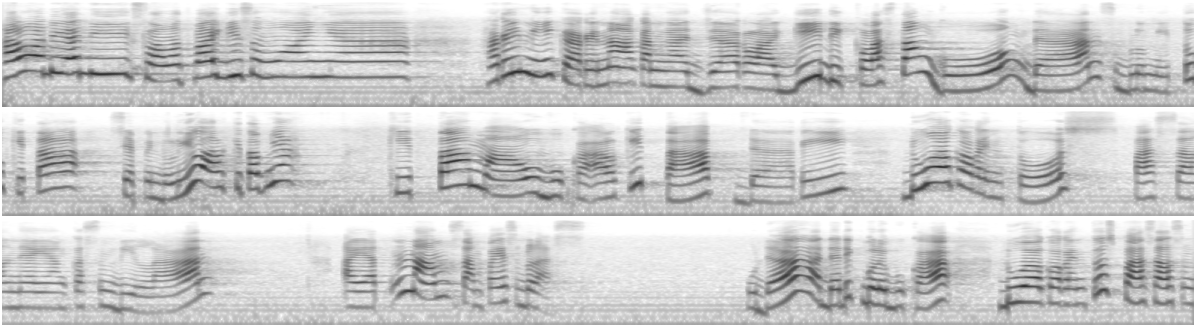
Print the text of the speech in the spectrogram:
Halo adik-adik, selamat pagi semuanya. Hari ini Karina akan ngajar lagi di kelas tanggung dan sebelum itu kita siapin dulu yuk Alkitabnya. Kita mau buka Alkitab dari 2 Korintus pasalnya yang ke-9 ayat 6 sampai 11. Udah, adik boleh buka 2 Korintus pasal 9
